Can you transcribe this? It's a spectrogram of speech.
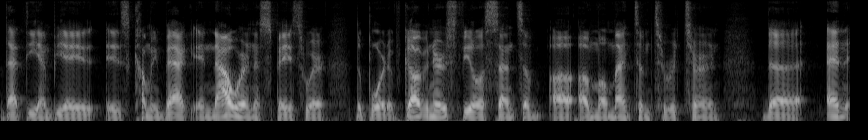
that the NBA is coming back, and now we're in a space where the board of governors feel a sense of uh, a momentum to return. The N-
